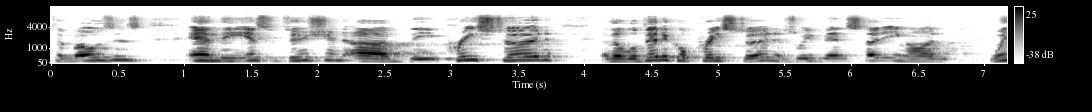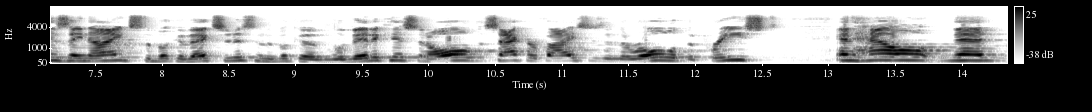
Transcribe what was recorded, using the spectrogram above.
to Moses and the institution of the priesthood, the Levitical priesthood, as we've been studying on Wednesday nights, the book of Exodus and the book of Leviticus, and all the sacrifices and the role of the priest, and how that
